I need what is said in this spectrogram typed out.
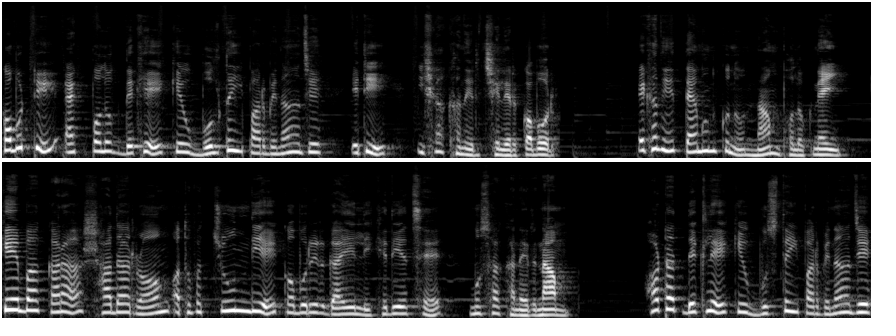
কবরটি এক পলক দেখে কেউ বলতেই পারবে না যে এটি ঈশা খানের ছেলের কবর। এখানে তেমন কোনো নাম ফলক নেই। কে বা কারা সাদা রং অথবা চুন দিয়ে কবরের গায়ে লিখে দিয়েছে মুসা খানের নাম। হঠাৎ দেখলে কেউ বুঝতেই পারবে না যে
